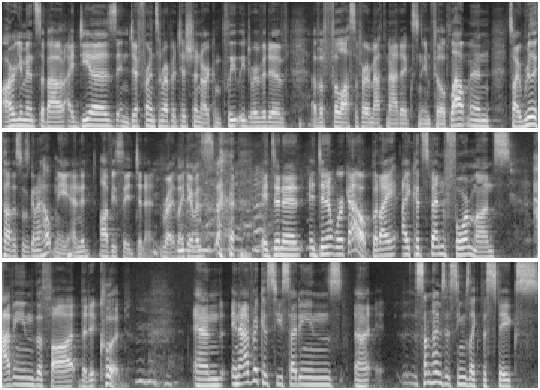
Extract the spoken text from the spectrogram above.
arguments about ideas, indifference, and repetition are completely derivative of a philosopher of mathematics named Philip Lautman. So I really thought this was going to help me, and it obviously it didn't. Right? Like it was, it didn't, it didn't work out. But I, I could spend four months having the thought that it could. and in advocacy settings, uh, sometimes it seems like the stakes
